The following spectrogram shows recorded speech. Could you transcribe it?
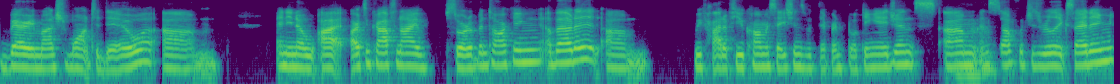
very much want to do. Um, and you know, I, Arts and Crafts and I have sort of been talking about it. Um, we've had a few conversations with different booking agents um, Mhm. and stuff, which is really exciting.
